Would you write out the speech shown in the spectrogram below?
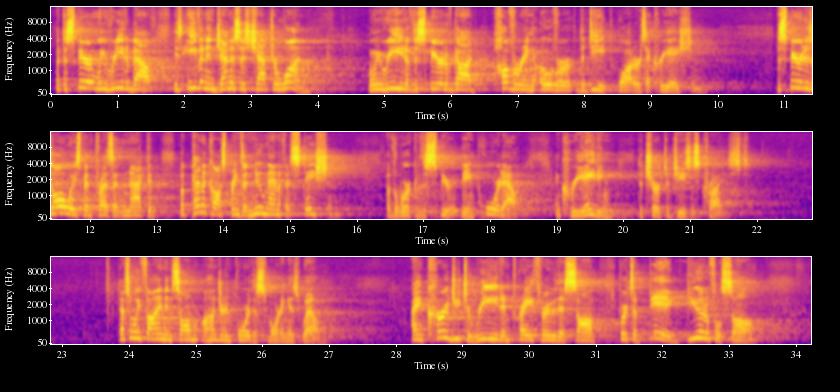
But the Spirit we read about is even in Genesis chapter 1, when we read of the Spirit of God hovering over the deep waters at creation. The Spirit has always been present and active, but Pentecost brings a new manifestation of the work of the Spirit being poured out and creating the church of Jesus Christ. That's what we find in Psalm 104 this morning as well. I encourage you to read and pray through this psalm, for it's a big, beautiful psalm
